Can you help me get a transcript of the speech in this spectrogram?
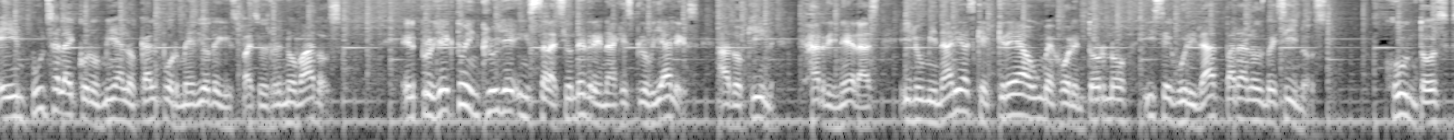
e impulsa la economía local por medio de espacios renovados. El proyecto incluye instalación de drenajes pluviales, adoquín, jardineras y luminarias que crea un mejor entorno y seguridad para los vecinos. Juntos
